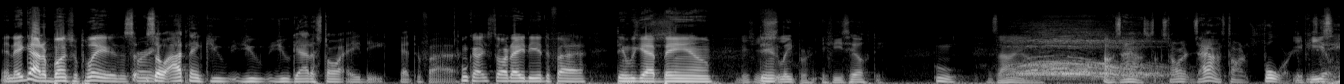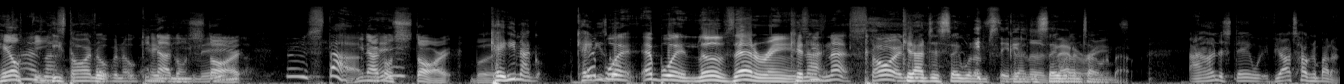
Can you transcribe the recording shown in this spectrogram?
And they got a bunch of players in So, so I think you you you got to start AD at the five. okay, start AD at the five. Then we got Bam. This is Then- sleeper if he's healthy. Ooh. Zion. Oh, Zion start, start Zion starting four. If he's healthy. healthy, he's starting the over no He's not gonna KD, man. start. Man, Stop. He's not man. gonna start. But KD not. go- That KD's boy, that boy loves Zatarain's. Can He's not starting. Can I just say what I'm? said Can I just say what I'm talking about? I understand if y'all talking about a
